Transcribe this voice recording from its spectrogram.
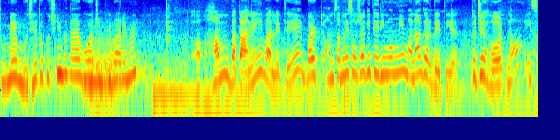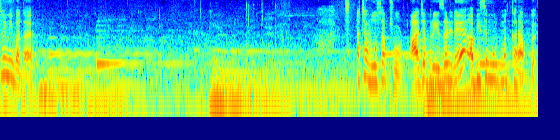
तूने मुझे तो कुछ नहीं बताया गोवा ट्रिप के बारे में? हम बताने ही वाले थे बट हम सबने सोचा कि तेरी मम्मी मना कर देती है। तुझे हर्ट ना इसलिए नहीं बताया। अच्छा वो सब छोड़। आज अब रिज़ल्ट है अभी से मूड मत खराब कर।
